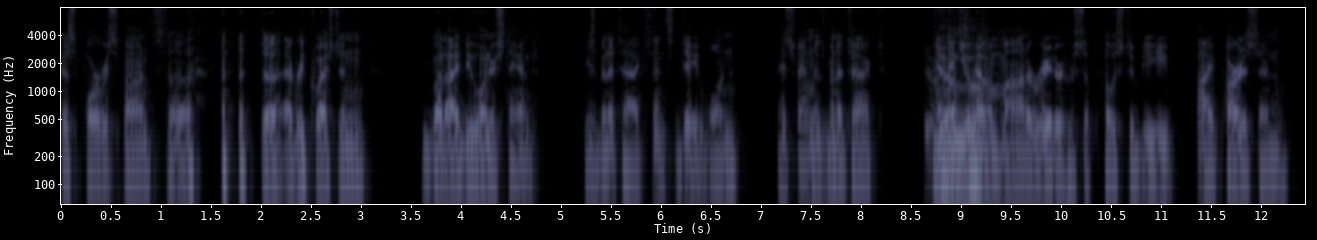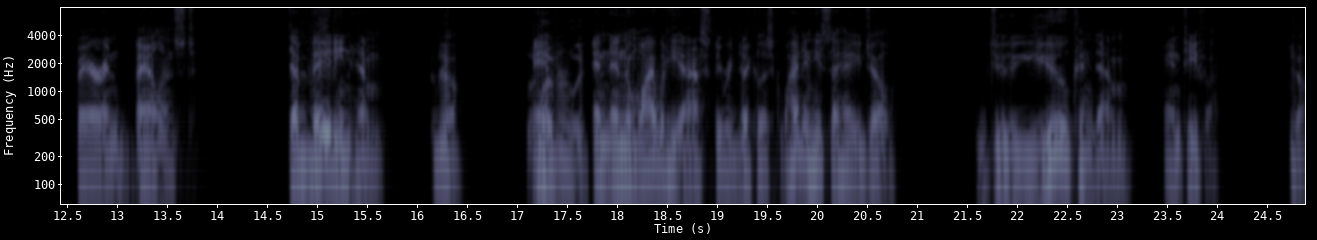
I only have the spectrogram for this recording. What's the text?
piss poor response uh, to every question, but I do understand he's been attacked since day one. His family's been attacked. Yeah, and then you so have that- a moderator who's supposed to be bipartisan, fair, and balanced, debating him. Yeah, And- literally. And and then why would he ask the ridiculous? Why didn't he say, "Hey, Joe, do you condemn Antifa? Yeah.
